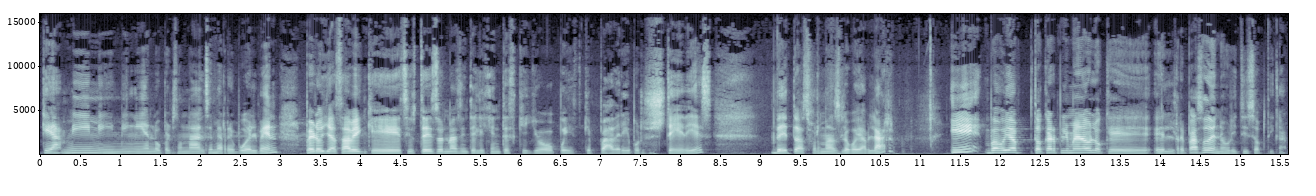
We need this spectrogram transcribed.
que a mí, mi, mi, en lo personal se me revuelven, pero ya saben que si ustedes son más inteligentes que yo, pues qué padre por ustedes. De todas formas lo voy a hablar. Y voy a tocar primero lo que el repaso de neuritis óptica.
